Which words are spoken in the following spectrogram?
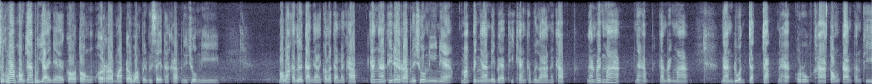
สุขภาพของญาติผู้ใหญ่เนี่ยก็ต้องระมัดระวังเป็นพิเศษนะครับในช่วงนี้ มาว่ากันเรื่องการงานก็แล้วกันนะครับ การงานที่ได้รับในช่วงนี้เนี่ยมักเป็นงานในแบบที่แข่งกับเวลานะครับ งานเร่งมากนะครับ งานเร่งมาก งานด่วนจัดๆนะฮะลูกค้าต้องการทันที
